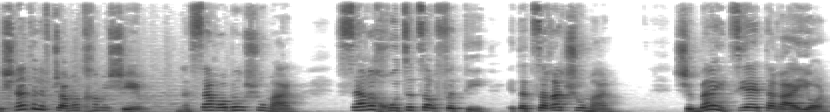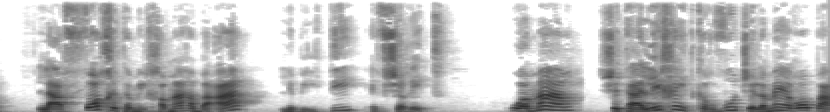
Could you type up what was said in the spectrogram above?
בשנת 1950 נשא רובר שומן, שר החוץ הצרפתי, את הצהרת שומן, שבה הציע את הרעיון להפוך את המלחמה הבאה לבלתי אפשרית. הוא אמר שתהליך ההתקרבות של עמי אירופה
